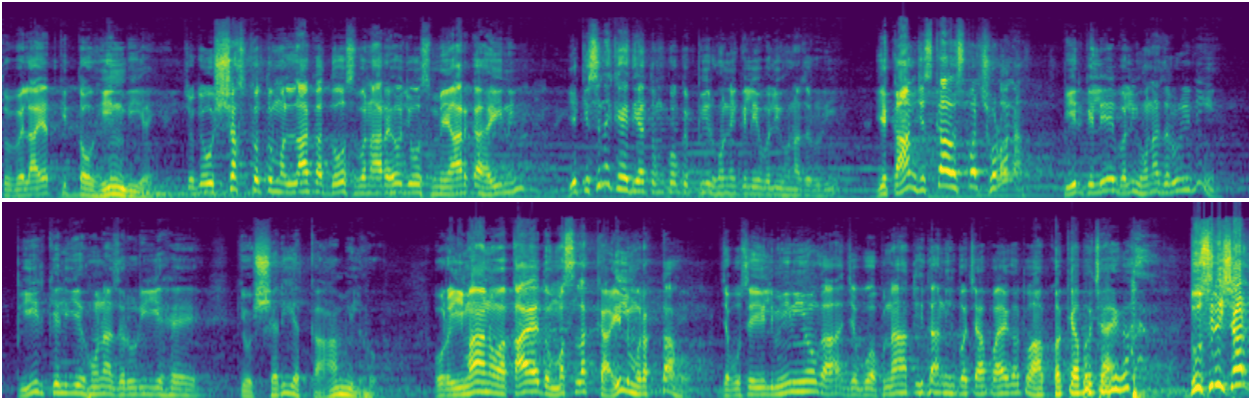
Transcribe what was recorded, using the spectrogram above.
तो विलायत की तोहीन भी है ये। क्योंकि उस शख्स को तुम अल्लाह का दोस्त बना रहे हो, जो उस मैार का है ही नहीं। ये किसने कह दिया तुमको कि पीर होने के लिए वली होना ज़रूरी है? ये काम जिसका उस पर छोड़ो ना। पीर के लिए वली होना ज़रूरी नहीं पीर के लिए होना ज़रूरी यह है कि वो शरीयत का आमिल हो और ईमान व अकायद व मसलक का इल्म रखता हो। जब उसे इल्म ही नहीं होगा, जब वो अपना अकीदा नहीं बचा पाएगा तो आपका क्या बचाएगा? दूसरी शर्त,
